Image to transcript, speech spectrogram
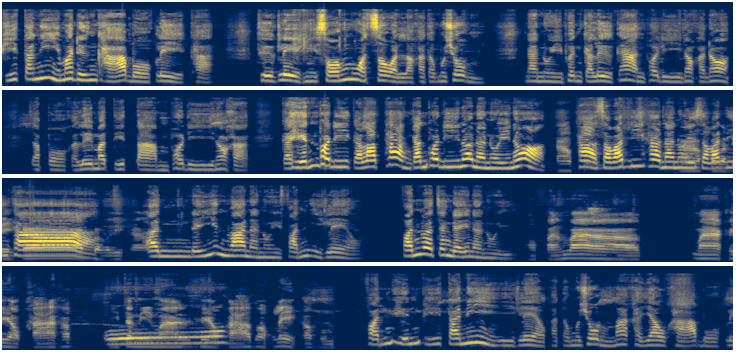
ผีตานี่มาดึงขาบอกเลขค่ะ ถือเลขนี่สองงวดซ้อนแล้วค่ะท่านผู้ชมนาหนุยเพิ่นก็เลิกงานพอดีเนาะค่ะนาะ จ้าปอก็เลยมาติดตามพอดีเนาะค่ะก็เห็นพอดีก็ลัดทางกันพอดีเนาะนาหนุยเนาะครับค่ะ สวัสดีค่ะนาหนุยครับสวัสดีค่ะสวัสดีครับอันได้ยินว่านาหนุยฝันอีกแล้วฝันว่าจังใดนาหนุย ผมฝันว่ามาเขย่าขาครับโอ้ผีจะมีมาเขย่าขาบอกเลขครับผม ฝันเห็นผีตานี่อีกแล้วค่ะท่านผู้ชมมาเขย่าขาบอกเล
